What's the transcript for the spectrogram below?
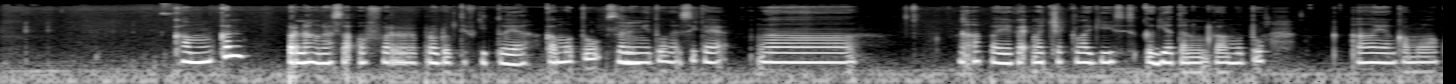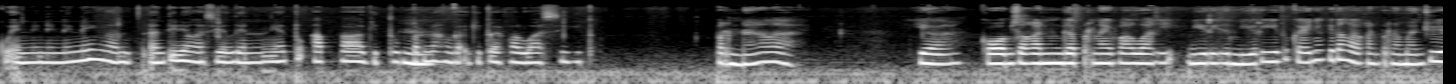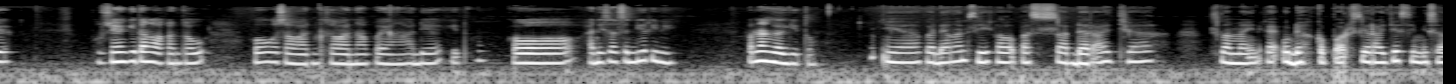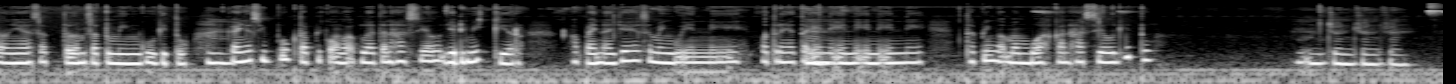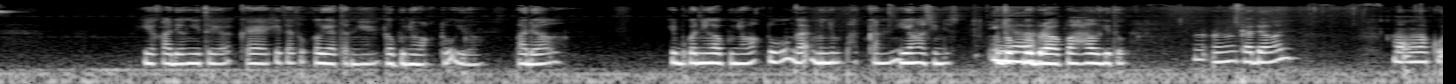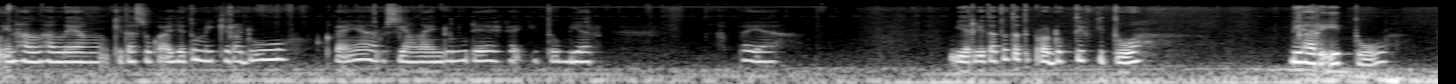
Kamu kan pernah ngerasa over produktif gitu ya? Kamu tuh sering Hmm. itu nggak sih kayak nge nge apa ya kayak ngecek lagi kegiatan kamu tuh eh, yang kamu lakuin ini ini ini nanti dia ngasilinnya tuh apa gitu. Hmm. pernah nggak gitu evaluasi gitu? Pernah lah. Ya kalau misalkan nggak pernah evaluasi diri sendiri itu kayaknya kita nggak akan pernah maju ya. Maksudnya kita nggak akan tahu oh kesalahan-kesalahan apa yang ada gitu. Kalau Anissa sendiri nih pernah nggak gitu ya kadangan sih kalau pas sadar aja selama ini kayak udah keporsir aja sih misalnya sat- dalam satu minggu gitu. Hmm. kayaknya sibuk tapi kok nggak kelihatan hasil. Jadi mikir ngapain aja ya seminggu ini? Oh ternyata Hmm. ini ini ini ini. Tapi nggak membuahkan hasil gitu. Mm, cun cun cun ya kadang gitu ya. Kayak kita tuh kelihatannya gak punya waktu gitu. Padahal ya bukannya gak punya waktu nggak menyempatkan. Ya nggak sih Nis? untuk Iya. beberapa hal gitu Mm-mm, kadang kan mau ngelakuin hal-hal yang kita suka aja tuh mikir aduh kayaknya harus yang lain dulu deh kayak gitu biar apa ya biar kita tuh tetap produktif gitu di hari itu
